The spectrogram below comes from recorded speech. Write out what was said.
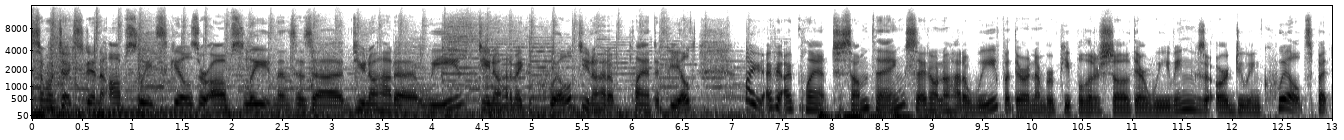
Someone texted in obsolete skills are obsolete and then says, uh, Do you know how to weave? Do you know how to make a quilt? Do you know how to plant a field? Well, I, I plant some things. I don't know how to weave, but there are a number of people that are still out there weaving or doing quilts. But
